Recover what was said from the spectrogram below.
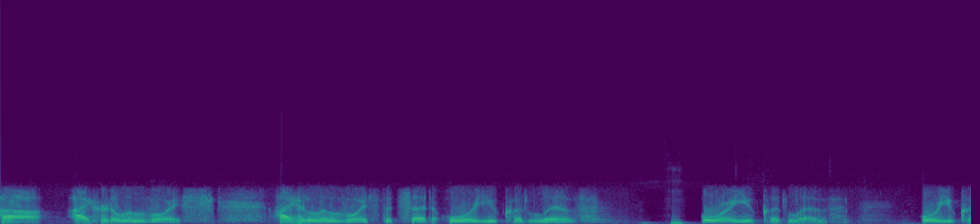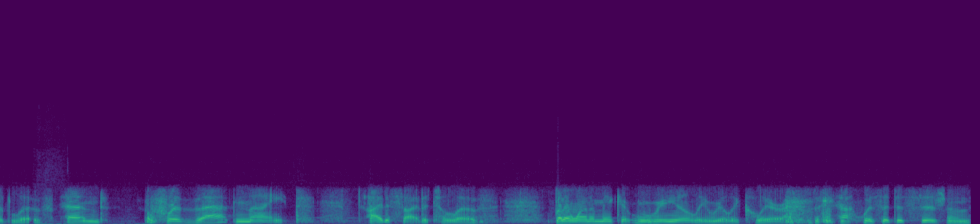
Uh, I heard a little voice. I heard a little voice that said, or you could live. Or you could live. Or you could live. And for that night, I decided to live. But I want to make it really, really clear that that was a decision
